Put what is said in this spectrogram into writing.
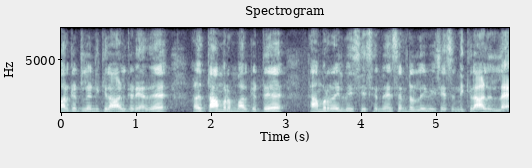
மார்க்கெட்டில் நிற்கிற ஆள் கிடையாது. அது Tambaram market Tambaram railway station central railway station நிற்கிற ஆள் இல்லை.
